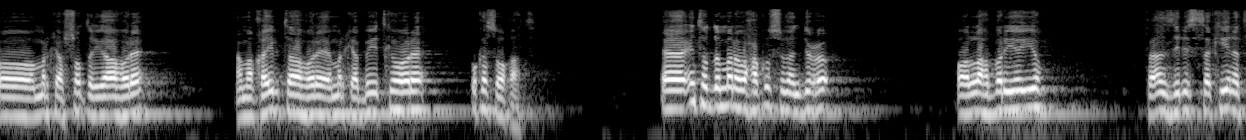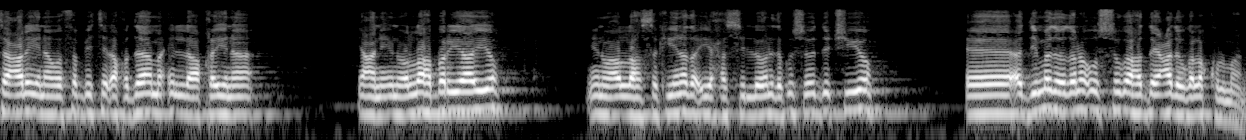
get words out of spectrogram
oo markaa shadrigaa hore ama qaybtaa hore ee markaa beytka hore uu ka soo qaatay. Inta dambena waxaa ku sugan duco oo allah baryayo faanzil isakiinata calayna wathabbit alaqdaama in laaqayna yacni inuu allah baryaayo inuu allah sakiinada iyo xasilloonida ku soo dejiyo addimadoodana uu sugo hadday cadowga la kulmaan.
